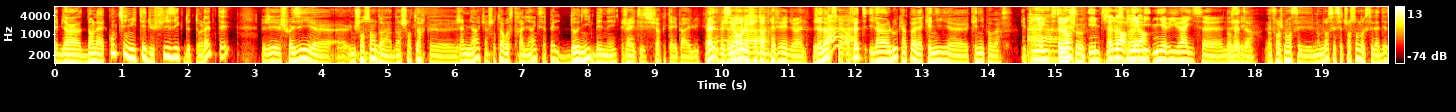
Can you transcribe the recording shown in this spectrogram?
eh bien, dans la continuité du physique de Torrente, j'ai choisi euh, une chanson d'un chanteur que j'aime bien, qui est un chanteur australien qui s'appelle Donny Bene. J'en étais sûr que tu allais parler de lui. Ouais, bah, C'est vraiment le Ah. chanteur préféré de Johan. j'adore parce Ah. qu'en fait, il a un look un peu à la Kenny, euh, Kenny Powers. Et puis, il y a une Ah. petite ambiance, il y a une petite J'adore, ambiance. Miami, Miami Vice euh, dans ses- J'adore. Et Franchement, c'est une ambiance et cette chanson, donc c'est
